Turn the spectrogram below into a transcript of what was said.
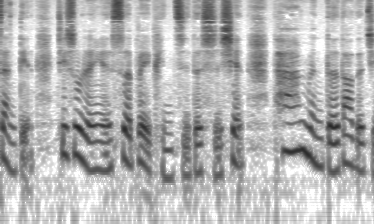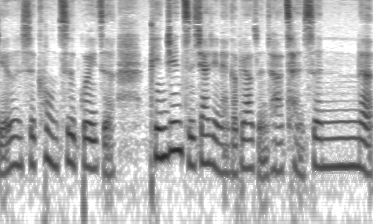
站点技术人员设备品质的实现，他们得到的结论是控制规则平均值加减两个标准差产生了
